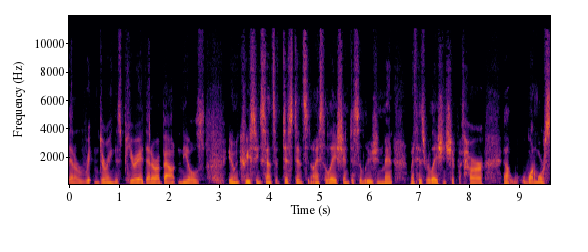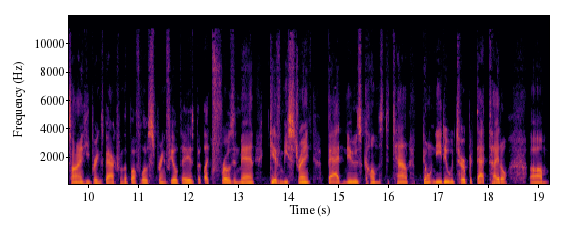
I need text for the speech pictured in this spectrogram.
that are written during this period that are about Neil's, you know, increasing sense of distance and isolation, disillusionment with his relationship with her. Uh, one more sign he brings back from the Buffalo Springfield days, but like Frozen Man, Give Me Strength, Bad News Comes to Town. Don't need to interpret that title. Um,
